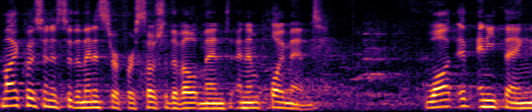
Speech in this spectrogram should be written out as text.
My question is to the Minister for Social Development and Employment. What, if anything,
